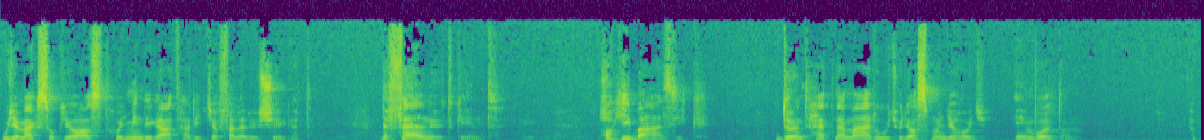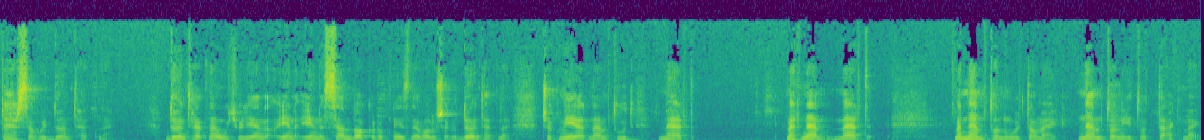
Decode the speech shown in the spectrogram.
Ugye megszokja azt, hogy mindig áthárítja a felelősséget. De felnőttként, ha hibázik, dönthetne már úgy, hogy azt mondja, hogy én voltam? Persze, hogy dönthetne. Dönthetne úgy, hogy én, én, én szembe akarok nézni a valóságot? Dönthetne. Csak miért nem tud? Mert, mert nem, mert mert nem tanulta meg, nem tanították meg.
